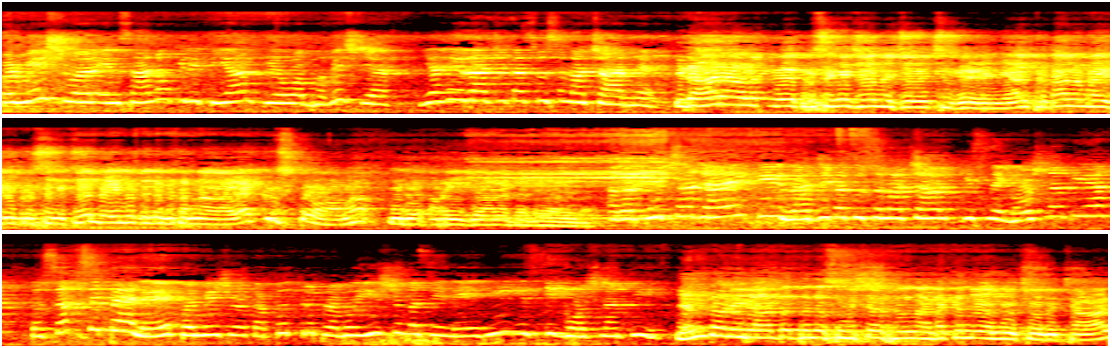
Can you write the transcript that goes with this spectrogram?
परमेश्वर इंसानों के लिए तैयार किया हुआ भविष्य यही राज्य का सुसमाचार है ഇതാരാണ് ഇത് പ്രസംഗിച്ചതെന്ന് ചോദിച്ചു കഴിഞ്ഞാൽ പ്രധാനമായി ഇത് പ്രസംഗിച്ചത് ദൈവത്തിന്റെ പുത്രനായ ക്രിസ്തുവാണ് ഇത് അറിയിക്കുവാനായിട്ടുള്ളത് अगर पूछा जाए कि राज्य का सुसमाचार किसने घोषणा किया तो सबसे पहले परमेश्वर का पुत्र प्रभु यीशु मसीह ने ही इसकी घोषणा की എന്താണ് ഈ രാജ്യത്തിന്റെ സുവിശേഷം നടക്കുന്നതെന്ന് ചോദിച്ചാൽ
